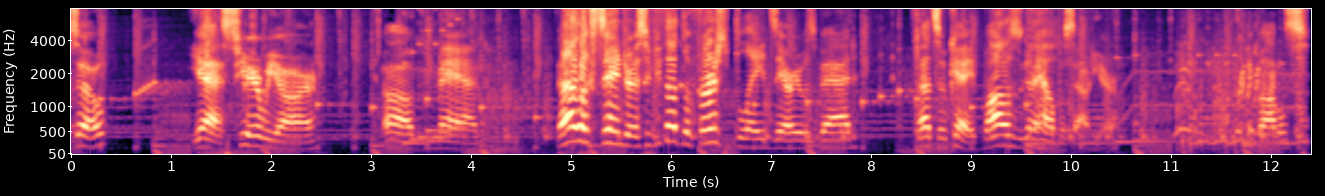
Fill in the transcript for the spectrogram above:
So, yes, here we are. Oh, man. That looks dangerous. If you thought the first Blades area was bad, that's okay. Bottles is going to help us out here. Bottles.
